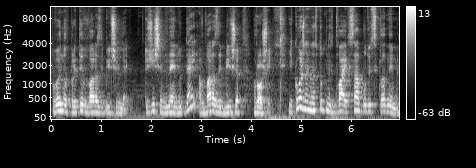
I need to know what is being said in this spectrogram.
повинно прийти в два рази більше людей. Точніше, не людей, а в два рази більше грошей. І кожний наступних 2 ікса будуть складними,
